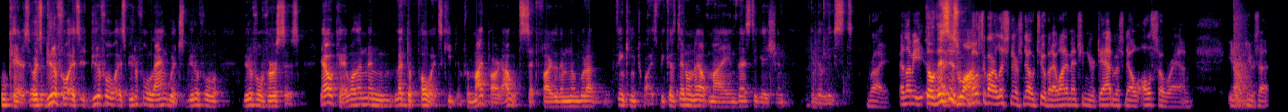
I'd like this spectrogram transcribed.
who cares? Oh, it's beautiful. It's, it's beautiful. It's beautiful language. Beautiful, beautiful verses. Yeah, okay. Well, then, then let the poets keep them. For my part, I would set fire to them without thinking twice because they don't help my investigation in the least. Right. And let me. So this I, is why most of our listeners know too, but I want to mention your dad was no also ran. You know, he was a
